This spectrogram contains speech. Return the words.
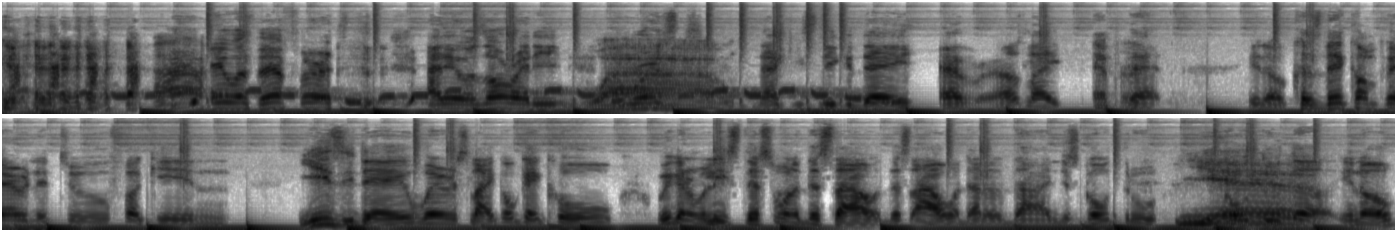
it was there first, and it was already wow. The worst Nike sneaker day ever. I was like, Ever. that, you know, because they're comparing it to fucking Yeezy Day, where it's like, okay, cool, we're gonna release this one at this hour, this hour, da da da, and just go through, yeah. go through the, you know,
